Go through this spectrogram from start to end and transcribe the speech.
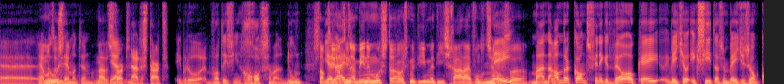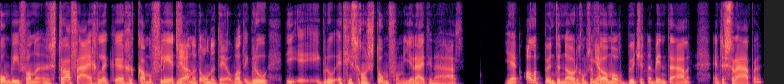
eh Hamilton? Lewis Hamilton. Na de Ja, start. na de start. Ik bedoel, wat is hij in godsnaam aan het doen? Snap je dat hij naar binnen moest trouwens met die, met die schade? Hij vond het nee, zelf... eh, maar aan de andere kant vind ik het wel oké. Weet je wel, ik zie het als een beetje zo'n combi van een straf eigenlijk eh, gecamoufleerd Ja. van het onderdeel. Want ik bedoel, die, ik bedoel, het is gewoon stom voor me. Je rijdt in een haas. Je hebt alle punten nodig om zoveel Ja. mogelijk budget naar binnen te halen en te schrapen.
